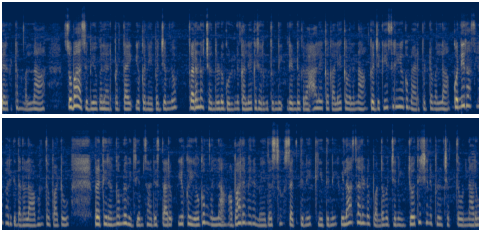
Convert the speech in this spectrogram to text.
జరగటం వలన శుభ అశుభయోగాలు ఏర్పడతాయి. ఈ యొక్క నేపథ్యంలో త్వరలో చంద్రుడు గురుని కలయిక జరుగుతుంది. రెండు గ్రహాల యొక్క కలయిక వలన గజకేసరి యోగం ఏర్పడటం వల్ల కొన్ని రాశుల వారికి ధన లాభంతో పాటు ప్రతి రంగంలో విజయం సాధిస్తారు. ఈ యొక్క యోగం వల్ల అపారమైన మేధస్సు శక్తిని కీర్తిని విలాసాలను పొందవచ్చని జ్యోతిష నిపుణులు చెప్తూ ఉన్నారు.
